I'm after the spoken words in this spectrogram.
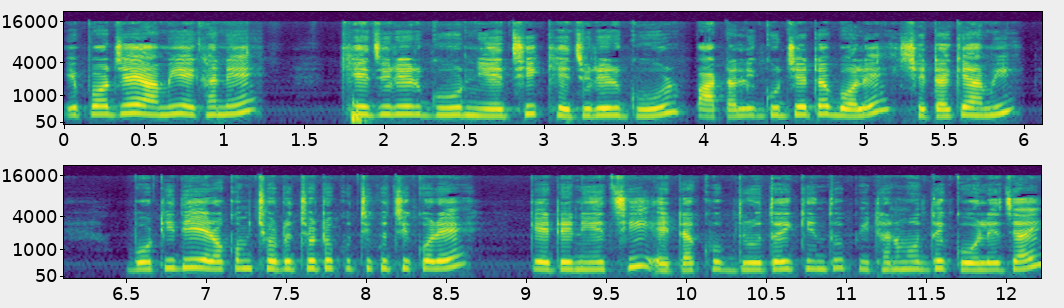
এ পর্যায়ে আমি এখানে খেজুরের গুড় নিয়েছি। খেজুরের গুড়, পাটালি গুড় যেটা বলে, সেটাকে আমি বটি দিয়ে এরকম ছোট ছোট কুচি কুচি করে কেটে নিয়েছি। এটা খুব দ্রুতই কিন্তু পিঠার মধ্যে গলে যায়।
